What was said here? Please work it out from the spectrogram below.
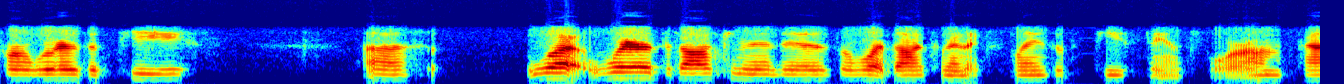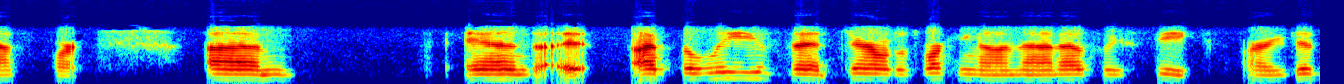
for where the piece, uh, what where the document is, or what document explains what the P stands for on the passport. Um, and it, I believe that Gerald is working on that as we speak, or he did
